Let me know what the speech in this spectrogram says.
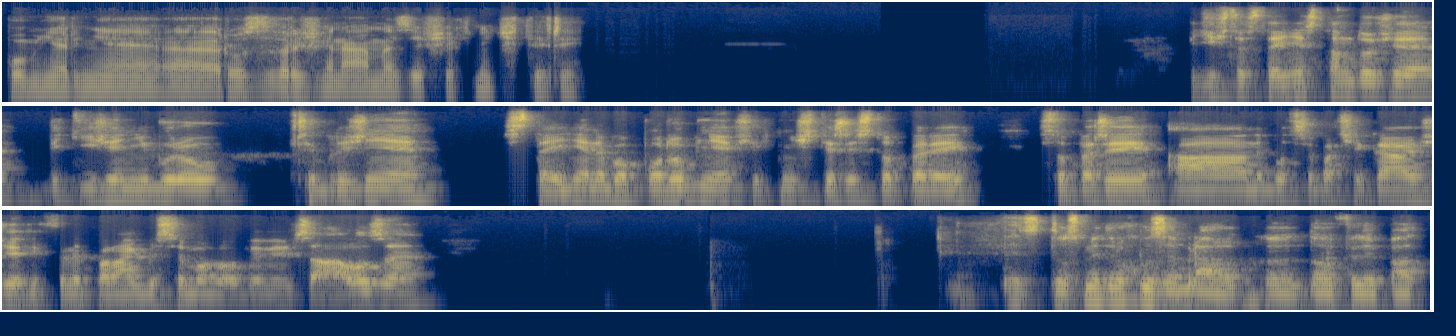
poměrně eh, rozvržená mezi všechny čtyři. Vidíš to stejně, Stando, že vytížení budou přibližně stejně nebo podobně všichni čtyři stopery, stopeři a nebo třeba čeká, že i Filip Panák by se mohl objevit v záloze? To jsme trochu zabral, eh, toho Filipa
